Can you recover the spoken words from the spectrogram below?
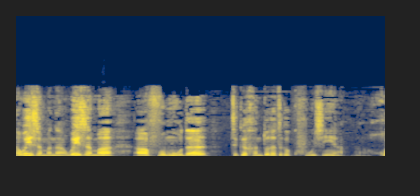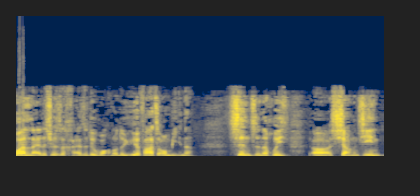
那为什么呢？为什么啊？父母的这个很多的这个苦心啊，换来的却是孩子对网络的越发着迷呢？甚至呢，会啊想尽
